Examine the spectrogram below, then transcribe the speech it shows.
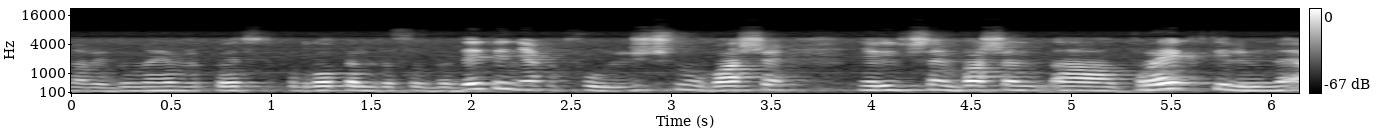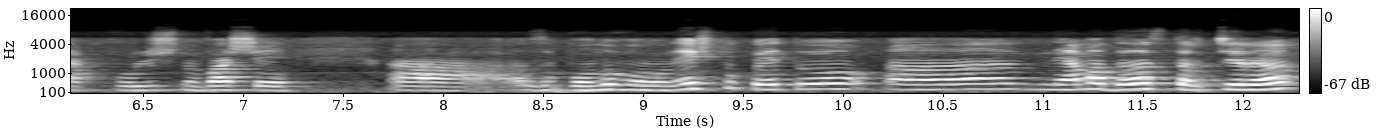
нали, до ноември, което сте подготвили да създадете, някакво лично ваше, не личен вашен а, проект или някакво лично ваше а, запланувано нещо, което а, няма да стартира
